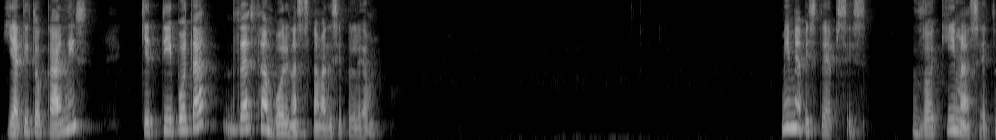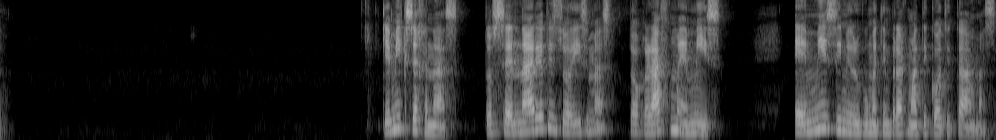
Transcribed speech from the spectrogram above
Γιατί το κάνεις και τίποτα δεν θα μπορεί να σε σταματήσει πλέον. Μη με πιστέψεις. Δοκίμασέ το. Και μην ξεχνάς, το σενάριο της ζωής μας το γράφουμε εμείς. Εμείς δημιουργούμε την πραγματικότητά μας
